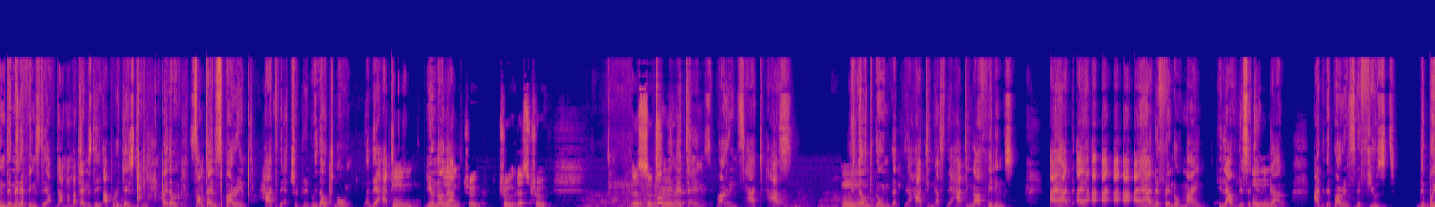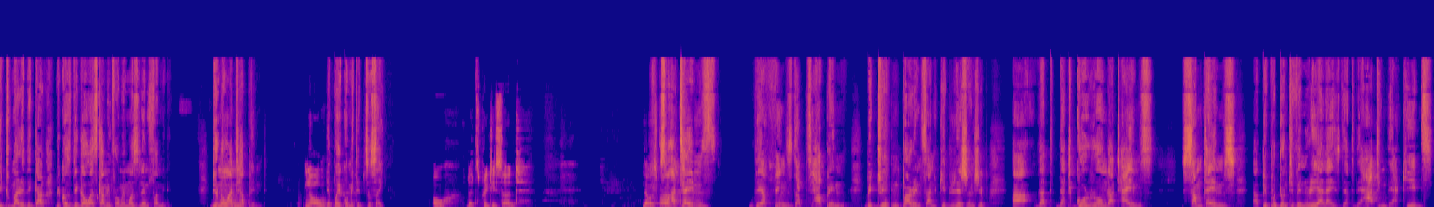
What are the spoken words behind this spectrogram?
in the many things they have done, and at times they apologize to me. By the way, sometimes parents hurt their children without knowing that they're hurting them. Mm. Do you know that? Mm, true, true, that's true. That's so So true. many times parents hurt us mm. without knowing that they're hurting us, they're hurting our feelings. I had I I, I, I, I had a friend of mine, he loved a certain mm. girl, and the parents refused the boy to marry the girl because the girl was coming from a Muslim family. Do you know what happened? No? The boy committed suicide. Oh, that's pretty sad. That was bad. So at times there are things that happen between parents and kid relationship uh, that that go wrong at times. Sometimes uh, people don't even realize that they're hurting their kids.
